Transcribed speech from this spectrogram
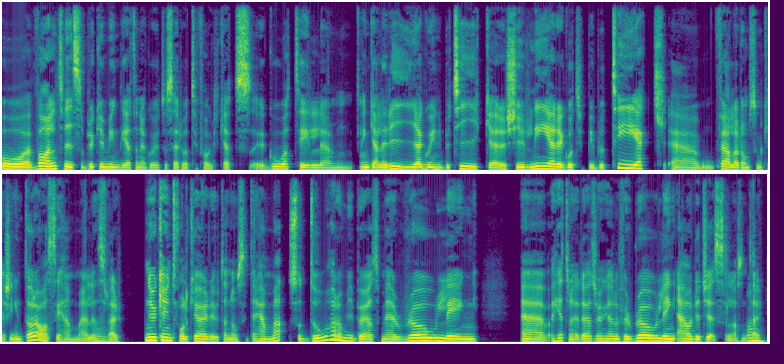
Och vanligtvis så brukar myndigheterna gå ut och säga till folk att eh, gå till em, en galleria, gå in Mm. i butiker, kyl ner er, gå till bibliotek em, för alla de som kanske inte har AC hemma eller Mm. sådär. Nu kan ju inte folk göra det utan de sitter hemma, så då har de ju börjat med rolling eh, vad heter det? Jag tror de kallar det för rolling outages eller något sånt där. Mm.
